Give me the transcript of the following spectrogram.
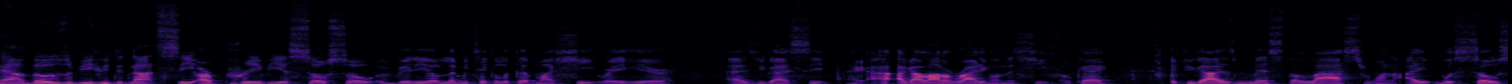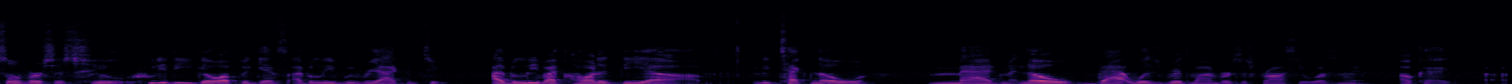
Now, those of you who did not see our previous So-So video, let me take a look at my sheet right here. As you guys see, I, got a lot of writing on this sheet, okay? If you guys missed the last one, I was So-So versus who? Who did he go up against? I believe we reacted to. I believe I called it the uh, the Techno Madman. No, that was Ridmon versus Frosty, wasn't it? Okay. Uh,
